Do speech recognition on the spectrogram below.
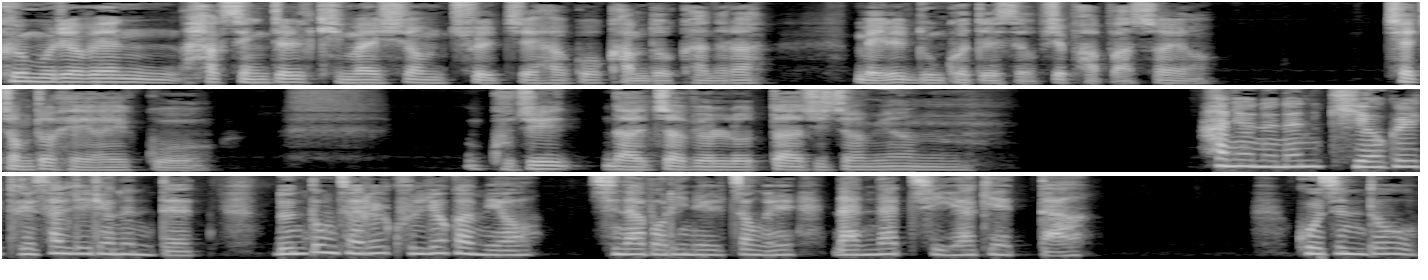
그 무렵엔 학생들 기말 시험 출제하고 감독하느라 매일 눈코 뜰 새 없이 바빴어요. 채점도 해야 했고 굳이 날짜별로 따지자면 한현우는 기억을 되살리려는 듯 눈동자를 굴려가며 지나버린 일정을 낱낱이 이야기했다. 고진도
